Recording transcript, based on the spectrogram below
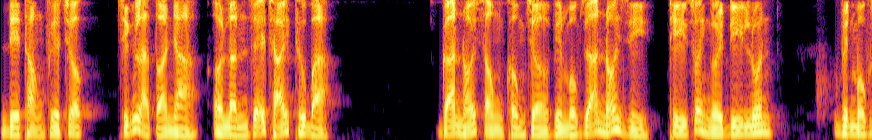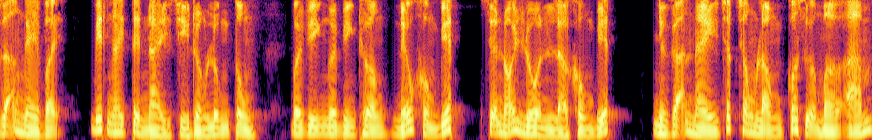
Đi thẳng phía trước, chính là tòa nhà ở lần rẽ trái thứ ba. Gã nói xong không chờ viên mộc giã nói gì thì xoay người đi luôn. Viên mộc giã nghe vậy, biết ngay tên này chỉ đường lung tung bởi vì người bình thường nếu không biết sẽ nói luôn là không biết. Nhưng gã này chắc trong lòng có sự mờ ám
